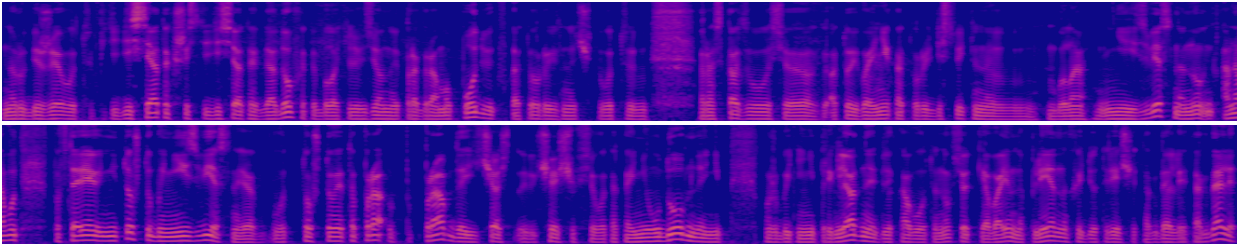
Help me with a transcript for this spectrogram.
на рубеже вот 50-х, 60-х годов. Это была телевизионная программа «Подвиг», в которой, значит, вот э, рассказывалось о, о той войне, которая действительно была неизвестна. Но она вот, повторяю, не то чтобы неизвестная, а вот то, что это правда и чаще, чаще всего такая неудобная, не, может быть, не неприглядная для кого-то, но все-таки о военнопленных идет речь и так далее, и так далее.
